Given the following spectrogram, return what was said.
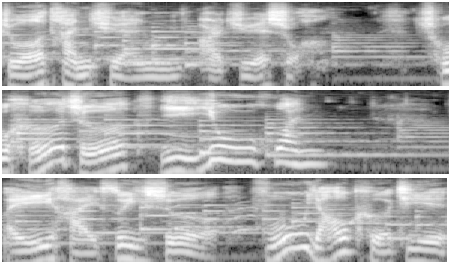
濯贪泉而觉爽，处涸辙以忧欢。北海虽赊，扶摇可接；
